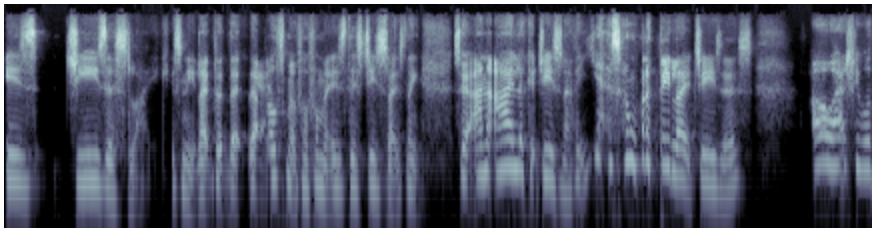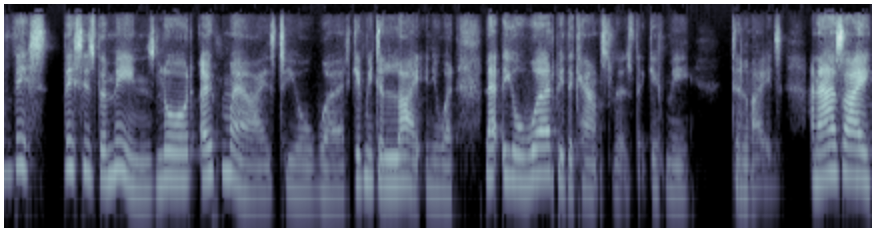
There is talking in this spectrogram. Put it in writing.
is Jesus like, isn't he? Like the, the, the yeah. ultimate fulfillment is this Jesus like thing. So, and I look at Jesus and I think, yes, I want to be like Jesus. Oh, actually, well, this this is the means. Lord, open my eyes to your word. Give me delight in your word. Let the, your word be the counselors that give me delight. Mm. And as I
